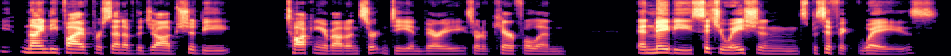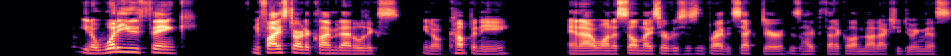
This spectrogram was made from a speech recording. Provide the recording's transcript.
95% of the job should be talking about uncertainty in very sort of careful and and maybe situation specific ways. You know, what do you think if I start a climate analytics, you know, company and I want to sell my services to the private sector, this is hypothetical, I'm not actually doing this.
